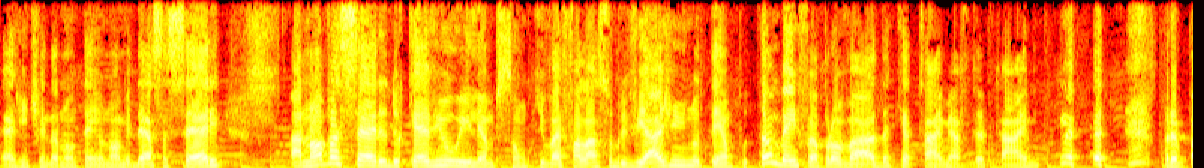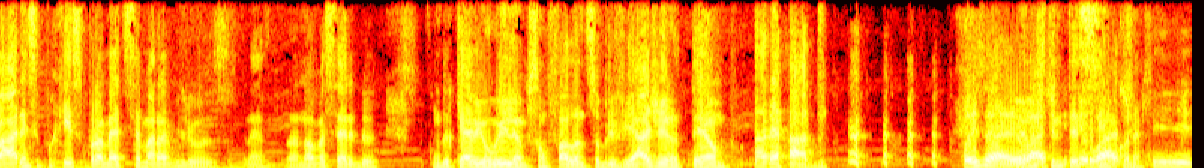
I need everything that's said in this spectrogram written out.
A gente ainda não tem o nome dessa série. A nova série do Kevin Williamson, que vai falar sobre viagens no tempo, também foi aprovada, que é Time After Time. Preparem-se, porque isso promete ser maravilhoso, né? A nova série do, do Kevin Williamson falando sobre viagem no tempo, tá errado. Pois é, eu acho, 35, eu acho né? que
